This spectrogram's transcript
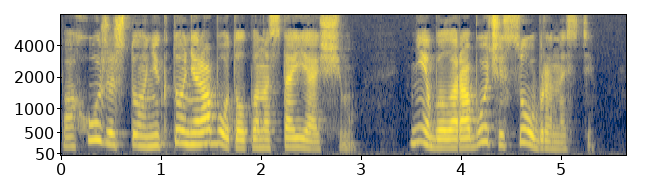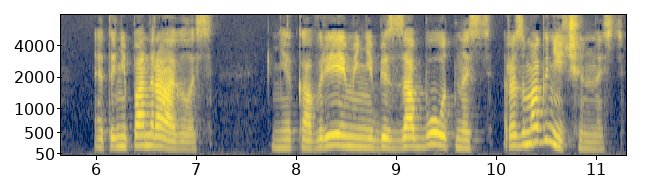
Похоже, что никто не работал по-настоящему. Не было рабочей собранности. Это не понравилось. Не ко времени беззаботность, размагниченность.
